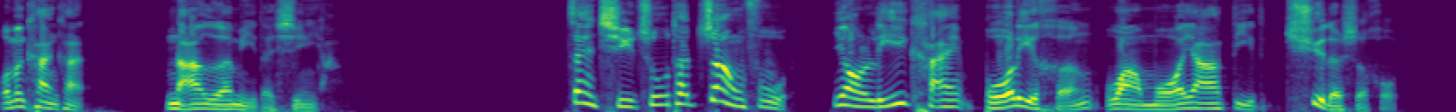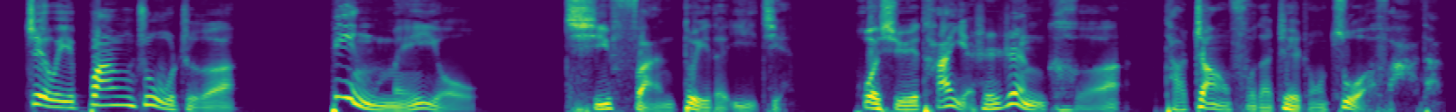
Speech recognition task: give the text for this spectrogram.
我们看看拿俄米的信仰，在起初，她丈夫。要离开伯利恒往摩崖地去的时候，这位帮助者并没有其反对的意见，或许她也是认可她丈夫的这种做法的。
